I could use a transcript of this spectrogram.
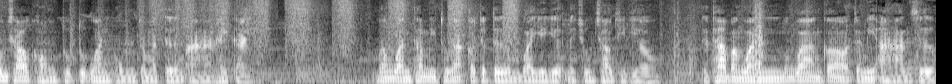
ช่วงเช้าของทุกๆวันผมจะมาเติมอาหารให้ไก่ บางวันถ้ามีธุระก็จะเติมไว้เยอะๆในช่วงเช้าทีเดียว แต่ถ้าบางวันว่างๆก็จะมีอาหารเสริม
